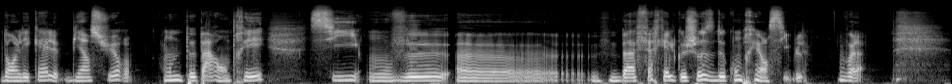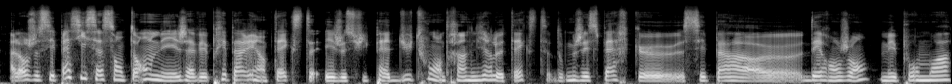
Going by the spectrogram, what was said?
dans lesquels, bien sûr, on ne peut pas rentrer si on veut bah, faire quelque chose de compréhensible. Voilà. Alors je sais pas si ça s'entend, mais j'avais préparé un texte et je suis pas du tout en train de lire le texte, donc j'espère que c'est pas euh, dérangeant. Mais pour moi,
